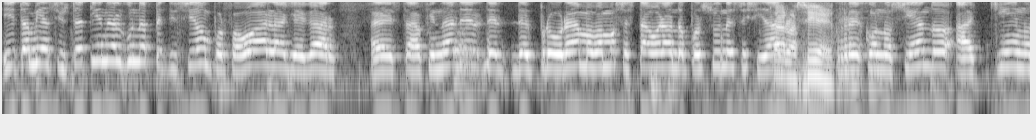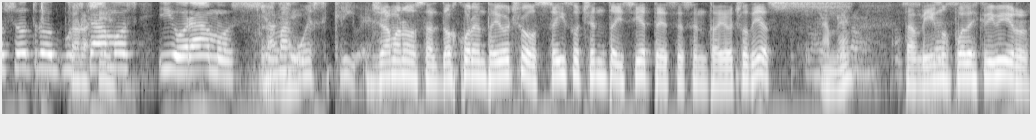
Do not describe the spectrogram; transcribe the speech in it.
Y también, si usted tiene alguna petición, por favor, hágala llegar. Hasta al final del, del- del programa vamos a estar orando por su necesidad. Claro, así es. Reconociendo a quien nosotros Claro, buscamos y oramos. Llama Así. o escribe. Llámanos al 248-687-6810. Amén. También nos puede escribir.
